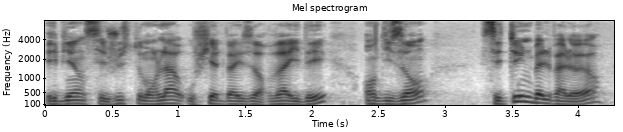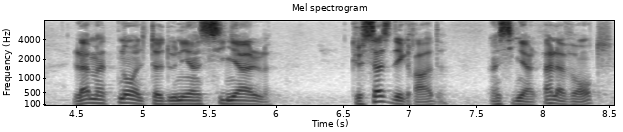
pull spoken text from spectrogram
Eh bien, c'est justement là où FiAdvisor va aider en disant, c'était une belle valeur, là maintenant elle t'a donné un signal que ça se dégrade, un signal à la vente,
